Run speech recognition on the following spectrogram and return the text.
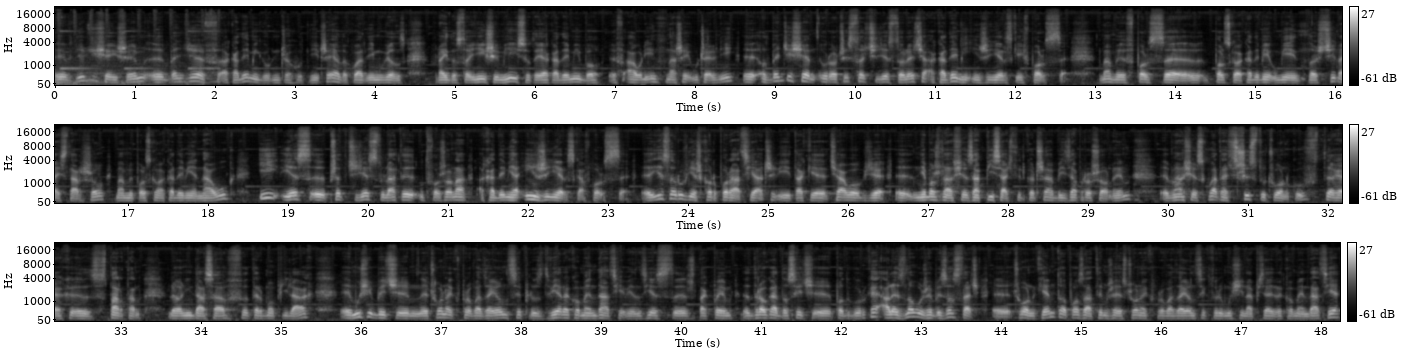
W dniu dzisiejszym y, będzie w Akademii Górniczo-Hutniczej, a dokładniej mówiąc w najdostojniejszym miejscu tej akademii, bo w auli naszej uczelni, y, odbędzie się uroczystość 30-lecia Akademii Inżynierskiej w Polsce. Mamy w Polsce y, Polską Akademię Umiejętności, najstarszą, mamy Polską Akademię Nauk i jest przed 30 laty utworzona Akademia Inżynierska w Polsce. Jest to również korporacja, czyli takie ciało, gdzie nie można się zapisać, tylko trzeba być zaproszonym ma się składać z 300 członków, tak jak e, Spartan Leonidasa w Termopilach. E, musi być e, członek wprowadzający plus dwie rekomendacje, więc jest, że tak powiem, droga dosyć pod górkę, ale znowu, żeby zostać członkiem, to poza tym, że jest członek wprowadzający, który musi napisać rekomendacje,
